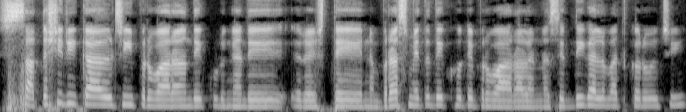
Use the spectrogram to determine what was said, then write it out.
ਸਤਿ ਸ਼੍ਰੀ ਅਕਾਲ ਜੀ ਪਰਿਵਾਰਾਂ ਦੇ, ਕੁੜੀਆਂ ਦੇ ਰਿਸ਼ਤੇ, ਨੰਬਰਾਂ ਸਮੇਤ ਦੇਖੋ ਤੇ ਪਰਿਵਾਰ ਵਾਲਿਆਂ ਨਾਲ ਸਿੱਧੀ ਗੱਲਬਾਤ ਕਰੋ ਜੀ।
